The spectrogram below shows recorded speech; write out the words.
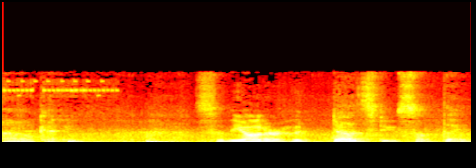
Okay. So the Otter Hood does do something.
